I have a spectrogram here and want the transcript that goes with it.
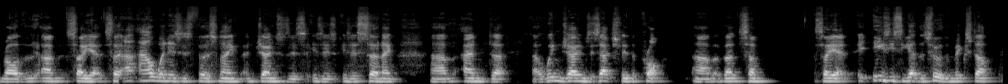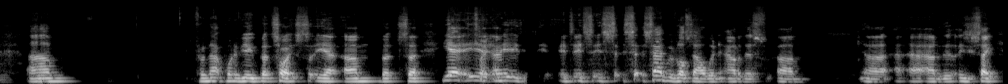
rather. Than, um, so yeah, so Alwyn is his first name, and Jones is his, is his, is his surname, um, and uh, uh, Wyn Jones is actually the prop. Um, but um, so yeah, easy to get the two of them mixed up. Um, from that point of view, but sorry, so, yeah, um, but uh, yeah, yeah, I mean, it's, it's, sad we've lost Alun Wyn out of this um, uh, out of as you say,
